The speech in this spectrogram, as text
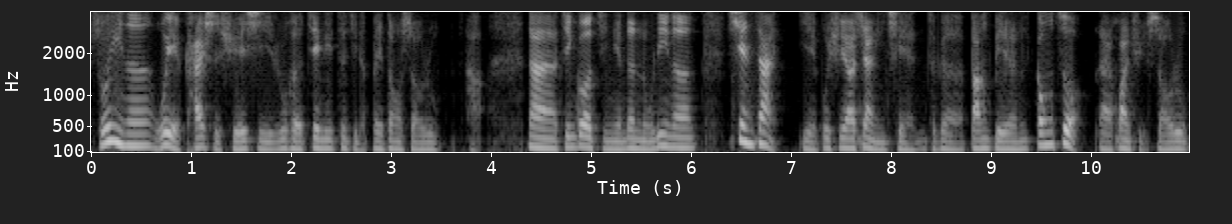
所以呢，我也开始学习如何建立自己的被动收入。好，那经过几年的努力呢，现在也不需要像以前这个帮别人工作来换取收入。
